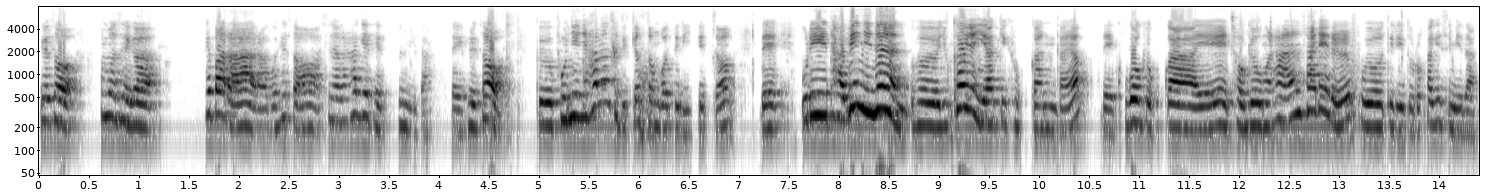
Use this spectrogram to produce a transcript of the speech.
그래서 한번 제가 해봐라 라고 해서 시작을 하게 됐습니다. 네, 그래서 그 본인이 하면서 느꼈던 것들이 있겠죠. 네, 우리 다빈이는 그 6학년 2학기 교과인가요? 네, 국어 교과에 적용을 한 사례를 보여드리도록 하겠습니다.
